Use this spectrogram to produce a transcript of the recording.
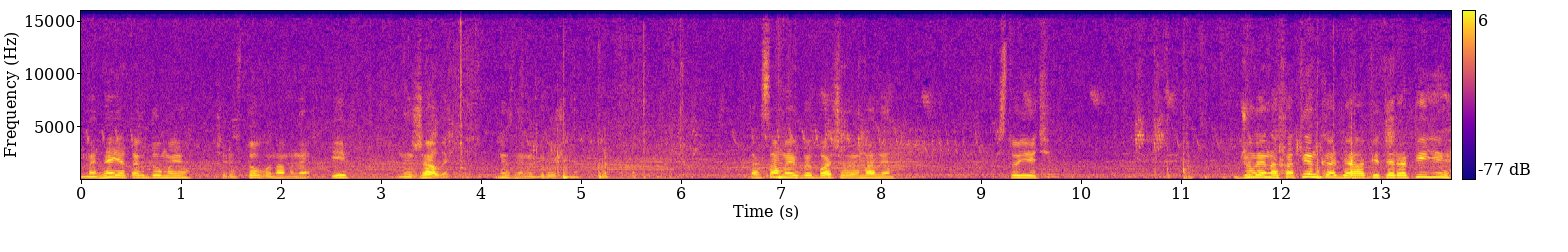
мене, я так думаю. Через то вона мене і не жалить. Ми з ними дружимо. Так само, як ви бачили, у мене стоїть бджолина хатинка для апітерапії.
